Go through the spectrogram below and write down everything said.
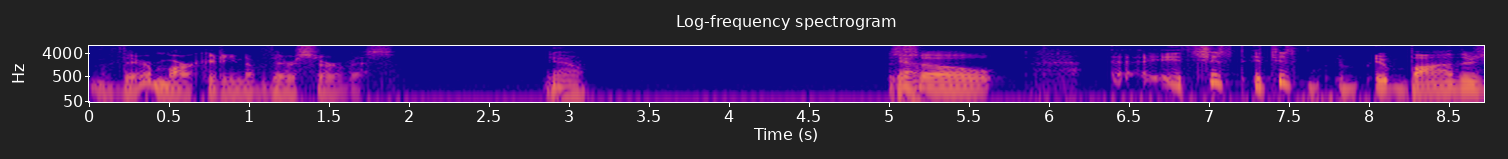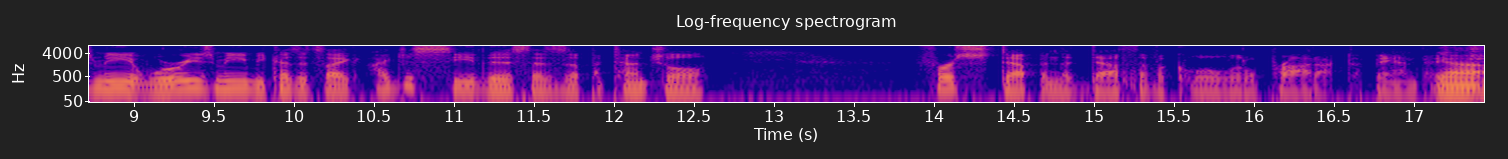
their marketing of their service. Yeah. yeah. So it's just it just it bothers me. It worries me because it's like i just see this as a potential first step in the death of a cool little product Bandpage yeah.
